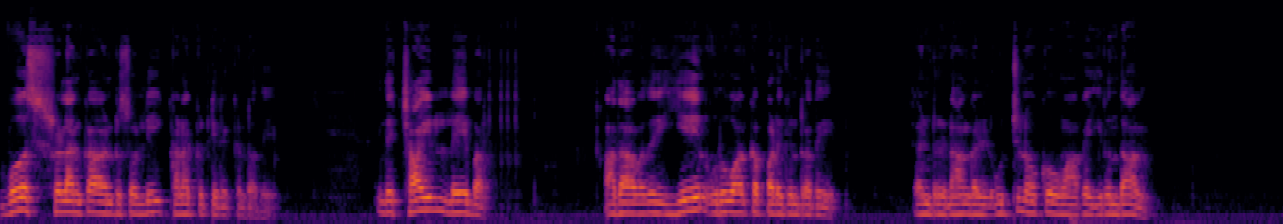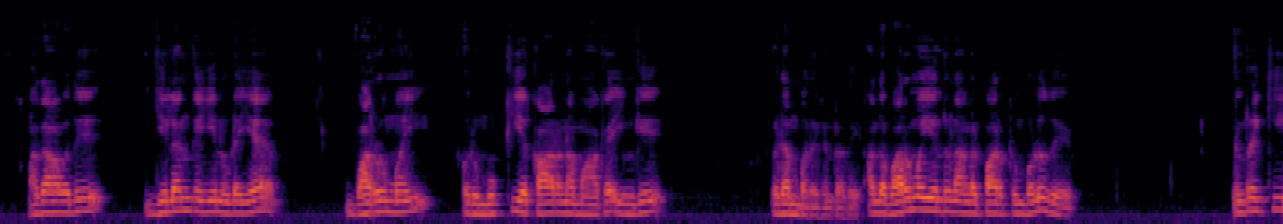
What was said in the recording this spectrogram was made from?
வேர்ஸ் ஸ்ரீலங்கா என்று சொல்லி கணக்கிட்டிருக்கின்றது. இந்த சைல்ட் லேபர் அதாவது ஏன் உருவாக்கப்படுகின்றது என்று நாங்கள் உற்று நோக்குவமாக இருந்தால் அதாவது இலங்கையினுடைய வறுமை ஒரு முக்கிய காரணமாக இங்கு இடம்பெறுகின்றது. அந்த வறுமை என்று நாங்கள் பார்க்கும் பொழுது இன்றைக்கு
